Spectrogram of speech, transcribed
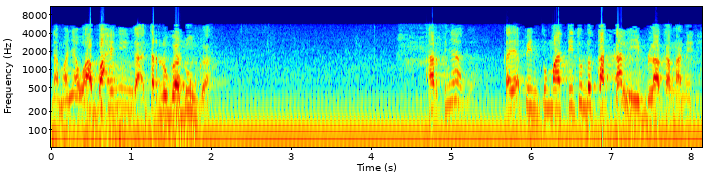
Namanya wabah ini nggak terduga-duga. Artinya kayak pintu mati itu dekat kali belakangan ini.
